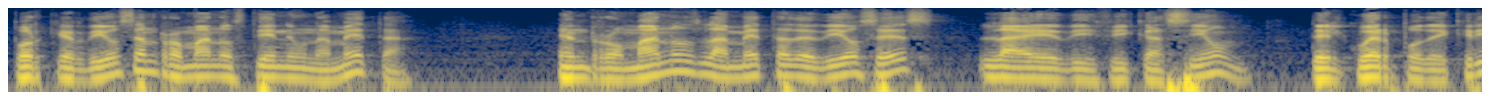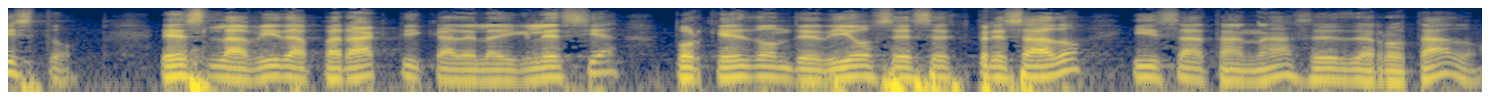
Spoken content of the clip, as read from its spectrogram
porque Dios en Romanos tiene una meta. En Romanos la meta de Dios es la edificación del cuerpo de Cristo. Es la vida práctica de la iglesia porque es donde Dios es expresado y Satanás es derrotado.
